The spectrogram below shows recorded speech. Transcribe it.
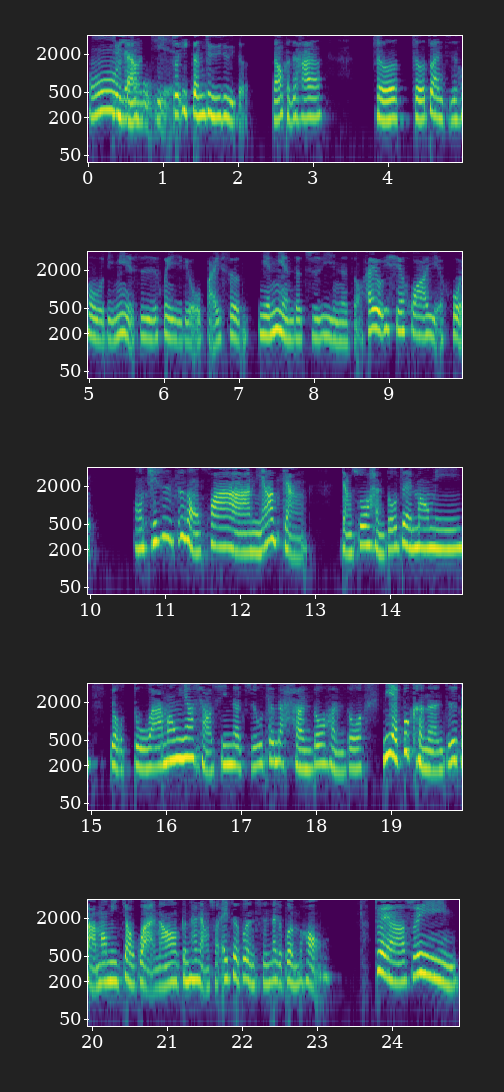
哦，绿珊瑚，就一根绿绿的，然后可是它折折断之后，里面也是会流白色黏黏的汁液那种，还有一些花也会。哦，其实这种花啊，你要讲讲说很多对猫咪有毒啊，猫咪要小心的植物真的很多很多，你也不可能就是把猫咪叫过来，然后跟他讲说，哎，这不能吃，那个不能碰。对啊，所以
